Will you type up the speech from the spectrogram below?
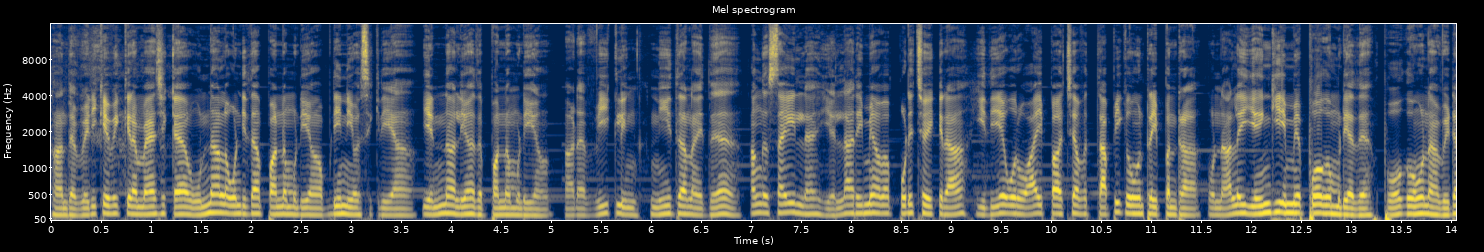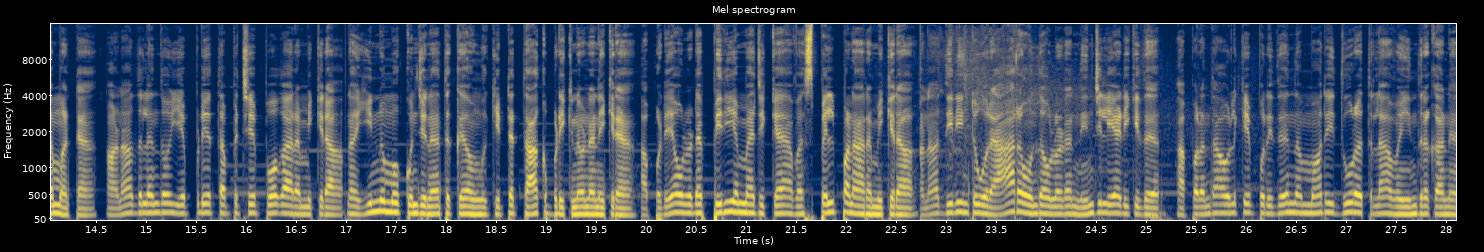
அந்த வெடிக்க வைக்கிற மேஜிக்கை உன்னால ஒண்டி தான் பண்ண முடியும் அப்படின்னு யோசிக்கிறியா? என்னாலையும் அதை பண்ண முடியும். அட வீக்லிங் நீ தானே இது? அங்க சைட்ல எல்லாரையுமே அவ புடிச்சு வைக்கிறா. இதையே ஒரு வாய்ப்பாச்சு அவ தப்பிக்கவும் ட்ரை பண்றா. உன்னால எங்கேயுமே போக முடியாது. போகவும் நான் விட மாட்டேன். ஆனா அதுல இருந்தோ எப்படியோ தப்பிச்சு போக ஆரம்பிக்கிறா. நான் இன்னமும் கொஞ்ச நேரத்துக்கு அவங்க கிட்ட தாக்கு பிடிக்கணும்னு நினைக்கிறேன். அப்படியே அவளோட பெரிய மேஜிக் மேஜிக்கை அவ ஸ்பெல் பண்ண ஆரம்பிக்கிறா. ஆனா திடீர்னு ஒரு ஆரம் வந்து அவளோட நெஞ்சிலே அடிக்குது. அப்புறம் தான் அவளுக்கே புரியுது இந்த மாதிரி தூரத்துல அவன் இந்திரக்கானு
